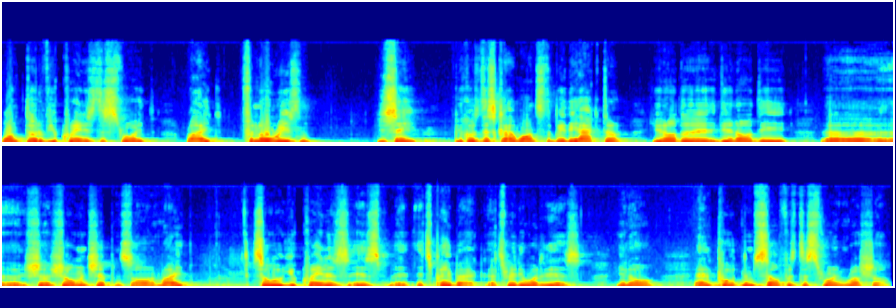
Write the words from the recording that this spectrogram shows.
One third of Ukraine is destroyed, right? For no reason. You see? Because this guy wants to be the actor, you know, the, you know, the uh, sh- showmanship and so on, right? So Ukraine is, is, it's payback. That's really what it is, you know. And Putin himself is destroying Russia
